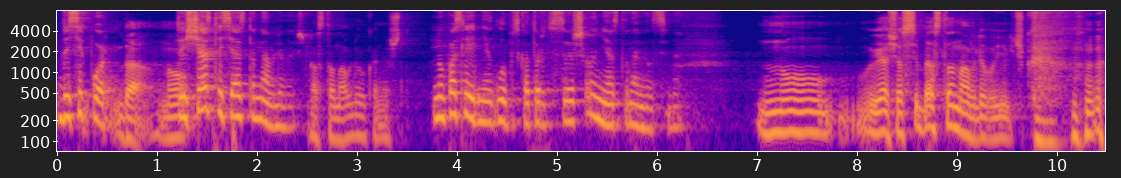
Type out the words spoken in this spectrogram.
До сих пор? Да. Но... То есть сейчас ты себя останавливаешь? Останавливаю, конечно. Ну, последняя глупость, которую ты совершила, не остановил себя? Ну, я сейчас себя останавливаю, Юлечка.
